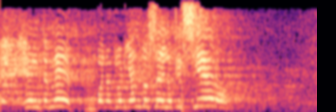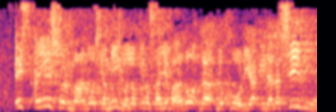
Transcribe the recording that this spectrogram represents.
eh, en internet, vanagloriándose de lo que hicieron. Es a eso, hermanos y amigos, lo que nos ha llevado la lujuria y la lascivia.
